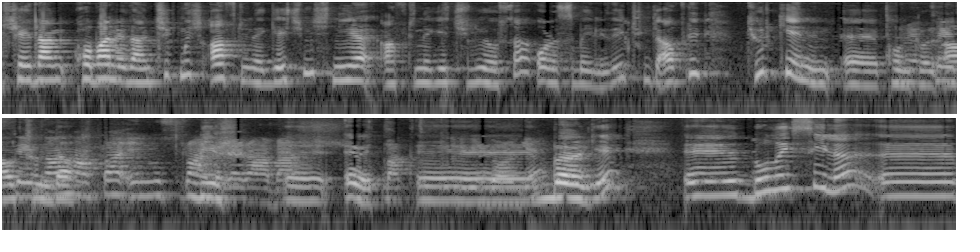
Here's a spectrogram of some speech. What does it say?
şeyden Kobane'den çıkmış Afrin'e geçmiş. Niye Afrin'e geçiliyorsa orası belli değil. Çünkü Afrin Türkiye'nin e, kontrol Evet, altında hatta bir beraber e, evet e, bir bölge. bölge. E, dolayısıyla e,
